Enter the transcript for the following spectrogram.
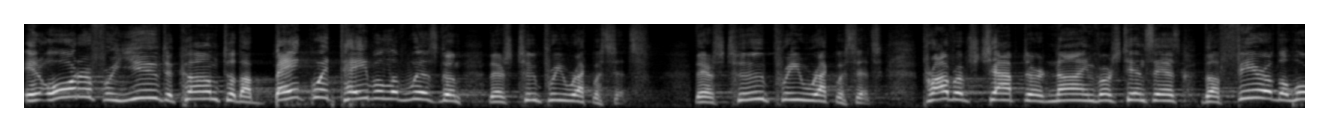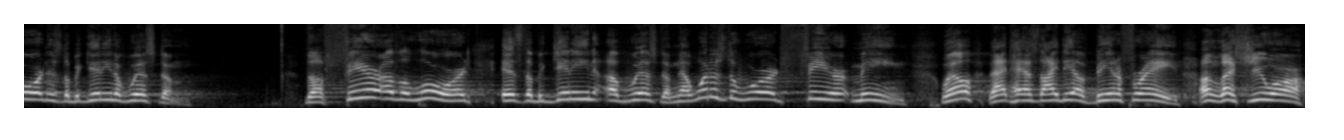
In order for you to come to the banquet table of wisdom, there's two prerequisites. There's two prerequisites. Proverbs chapter 9, verse 10 says, The fear of the Lord is the beginning of wisdom. The fear of the Lord is the beginning of wisdom. Now, what does the word fear mean? Well, that has the idea of being afraid, unless you are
